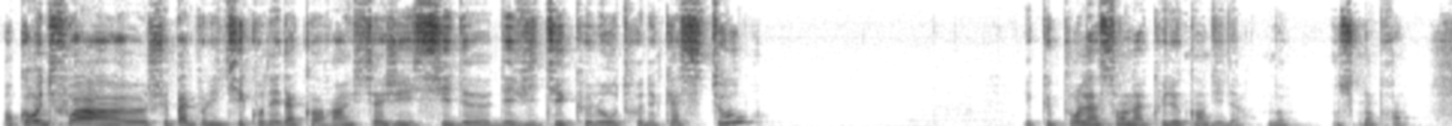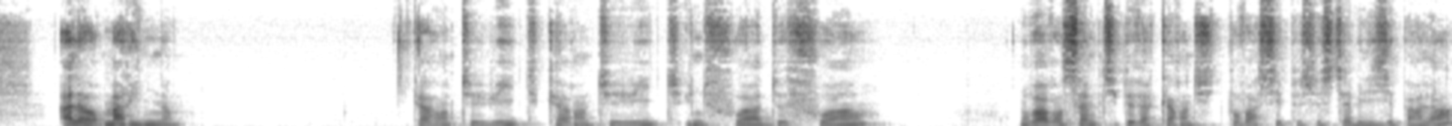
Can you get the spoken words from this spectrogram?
Encore une fois, hein, euh, je ne fais pas de politique, on est d'accord. Hein. il s'agit ici d'éviter que l'autre ne casse tout. Et que pour l'instant, on n'a que deux candidats. Bon, on se comprend. Alors, Marine. 48, 48, une fois, deux fois. On va avancer un petit peu vers 48 pour voir s'il peut se stabiliser par là.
